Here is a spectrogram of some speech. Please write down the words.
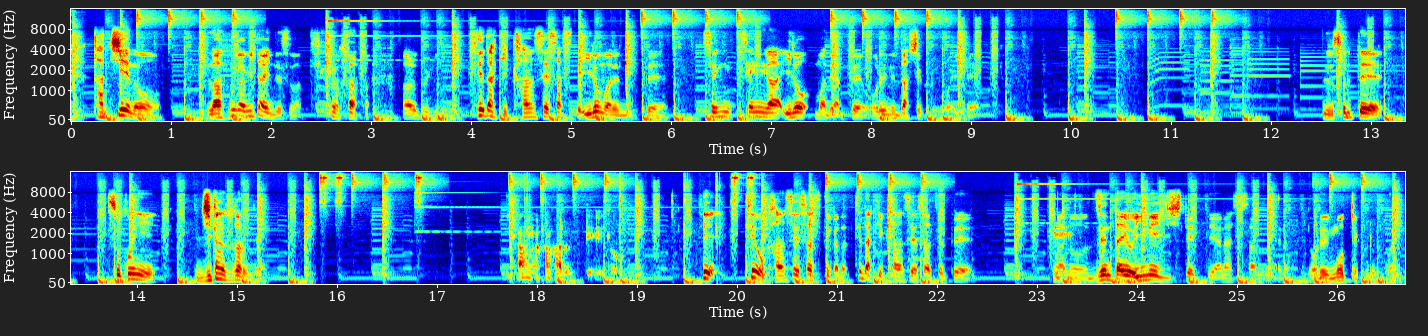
立ち絵のラフが見たいんですわっていうのがある時に手だけ完成させて色まで塗って線線が色までやって俺に出してくる子がいてでもそれってそこに時間かかるんだよ時間がかかるっていうと。手手を完成させてから手だけ完成させてあの全体をイメージしてってやらせたみたいな俺に持ってくる子がいる。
